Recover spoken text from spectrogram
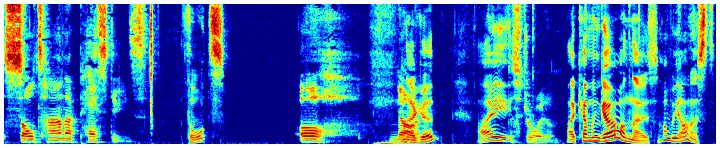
Sultana pasties. Thoughts? Oh no, No good. I Destroy them. I come and go on those. I'll be honest.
